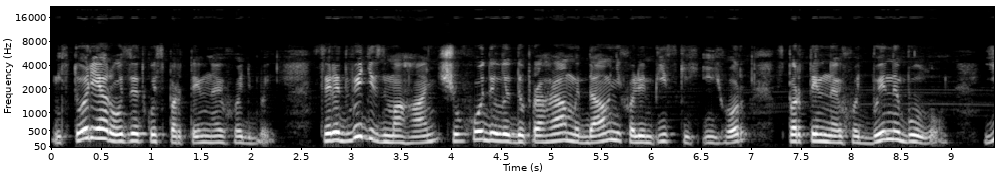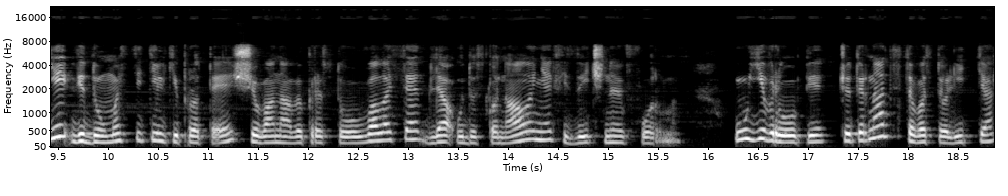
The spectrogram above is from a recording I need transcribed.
Історія розвитку спортивної ходьби. Серед видів змагань, що входили до програми давніх Олімпійських ігор, спортивної ходьби не було. Є відомості тільки про те, що вона використовувалася для удосконалення фізичної форми. У Європі 14 століття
